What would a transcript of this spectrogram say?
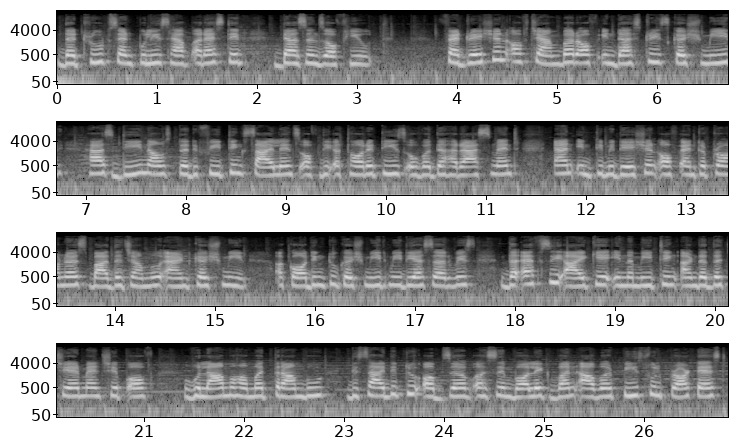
The troops and police have arrested dozens of youth. Federation of Chamber of Industries Kashmir has denounced the defeating silence of the authorities over the harassment and intimidation of entrepreneurs by the Jammu and Kashmir. According to Kashmir Media Service, the FCIK, in a meeting under the chairmanship of Ghulam Mohammad Trambu, decided to observe a symbolic 1-hour peaceful protest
